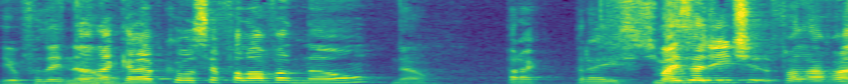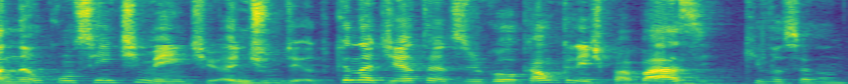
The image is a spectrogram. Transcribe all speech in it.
Eu falei, então, não. Então naquela época você falava não. Não para esse tipo Mas a gente falava não conscientemente. A gente, porque não adianta antes de colocar um cliente para base que você não,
